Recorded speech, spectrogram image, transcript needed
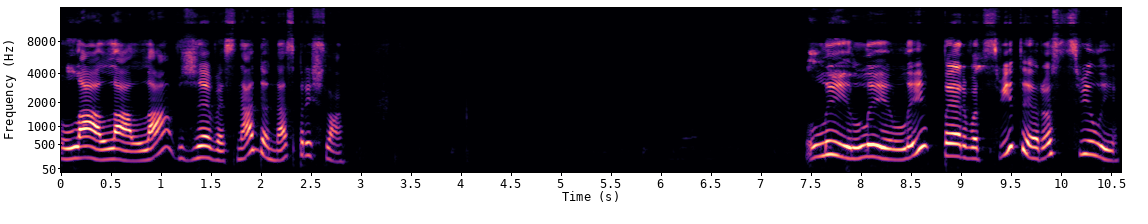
Ла-ла-ла, вже весна до нас прийшла. Ли-ли-ли, первоцвіти розцвіли.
